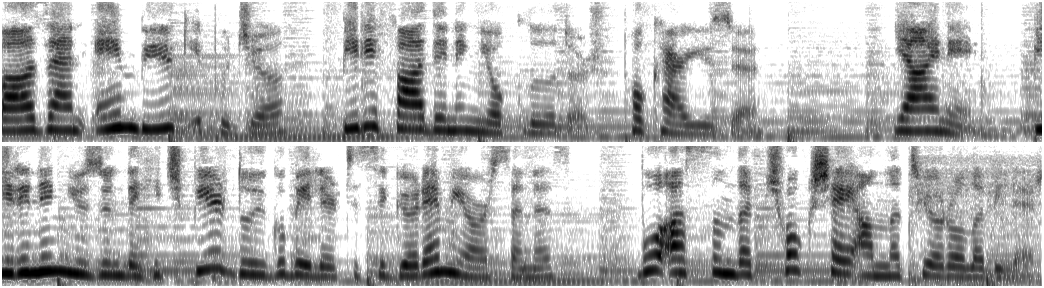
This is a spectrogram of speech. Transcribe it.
Bazen en büyük ipucu bir ifadenin yokluğudur, poker yüzü. Yani birinin yüzünde hiçbir duygu belirtisi göremiyorsanız bu aslında çok şey anlatıyor olabilir.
